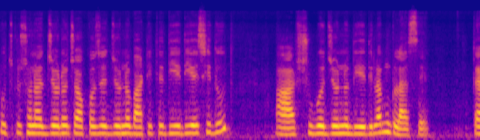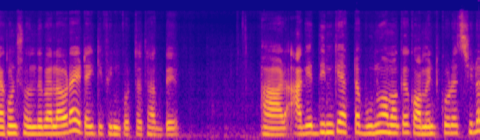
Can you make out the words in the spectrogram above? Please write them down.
পুচকুসোনার জন্য, চকসের জন্য বাটিতে দিয়ে দিয়েছি দুধ আর শুভর জন্য দিয়ে দিলাম গ্লাসে। তো এখন সন্ধ্যেবেলা ওরা এটাই টিফিন করতে থাকবে। আর আগের দিনকে একটা বুনু আমাকে কমেন্ট করেছিল,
